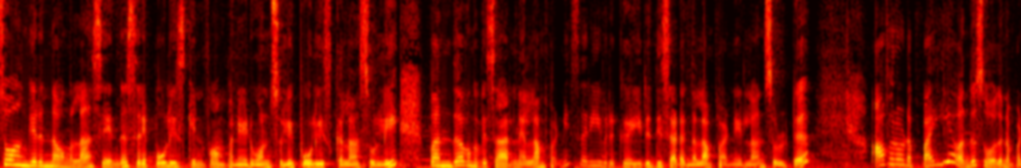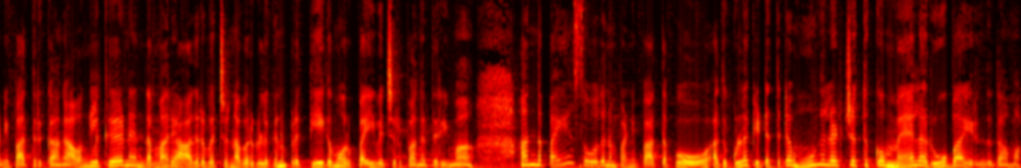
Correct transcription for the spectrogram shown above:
ஸோ அங்கே இருந்தவங்கலாம் சேர்ந்து சரி போலீஸ்க்கு இன்ஃபார்ம் பண்ணிடுவோம்னு சொல்லி போலீஸ்க்கெல்லாம் சொல்லி வந்து அவங்க விசாரணை எல்லாம் பண்ணி சரி இவருக்கு இறுதி சடங்கெல்லாம் பண்ணிடலான்னு சொல்லிட்டு அவரோட பையை வந்து சோதனை பண்ணி பார்த்துருக்காங்க அவங்களுக்குன்னு இந்த மாதிரி ஆதரவற்ற நபர்களுக்குன்னு பிரத்யேகமாக ஒரு பை வச்சுருப்பாங்க தெரியுமா? அந்த பையை சோதனை பண்ணி பார்த்தப்போ அதுக்குள்ளே கிட்டத்தட்ட மூணு லட்சத்துக்கும் மேலே ரூபாய் இருந்ததாமா.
